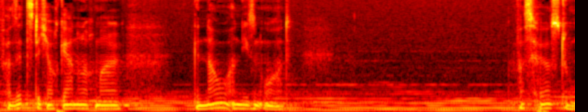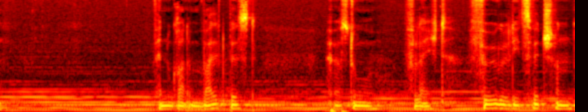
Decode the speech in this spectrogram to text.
Versetz dich auch gerne nochmal genau an diesen Ort. Was hörst du? Wenn du gerade im Wald bist, hörst du vielleicht Vögel, die zwitschern?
